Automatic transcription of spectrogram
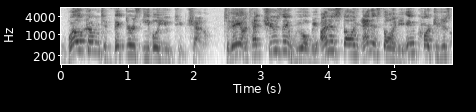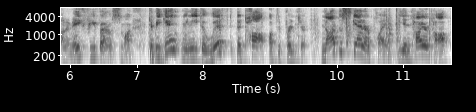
Welcome to Victor's Evil YouTube channel. Today on Tech Tuesday, we will be uninstalling and installing the ink cartridges on an HP PhotoSmart. To begin, we need to lift the top of the printer, not the scanner plate, the entire top.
